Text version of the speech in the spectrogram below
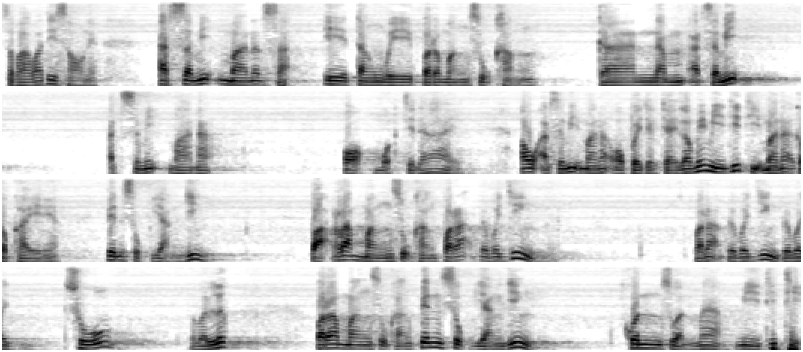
สภาวะที่สองเนี่ย อัศมิมานัสสะเอตังเวปรมังสุขขัง การนำอัศมิ อัศมิมานะ ออกหมดจะได้ เอาอัศมิมานะออกไปจากใจ เราไม่มีทิฏฐิมานะกับใครเนี่ย เป็นสุขอย่างยิ่งประมังสุขังประแปลว่ายิ่งประแปลว่ายิ่งแปลว่าสูงแปลว่าลึก ประมังสุขขังเป็นสุขอย่างยิ่ง คนส่วนมากมีทิฏฐิ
